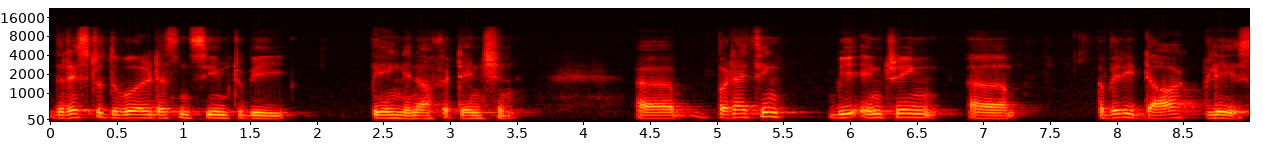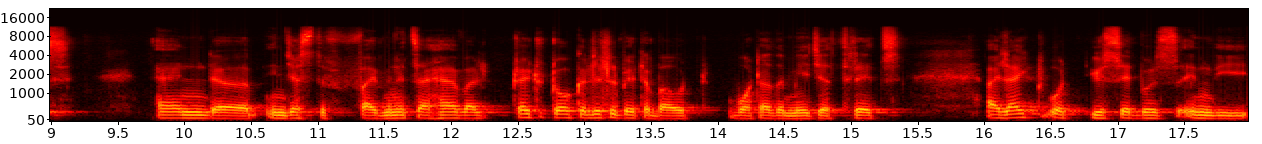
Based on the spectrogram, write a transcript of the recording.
The rest of the world doesn't seem to be paying enough attention. Uh, but I think we're entering uh, a very dark place and uh, in just the five minutes I have, I'll try to talk a little bit about what are the major threats. I liked what you said was in the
